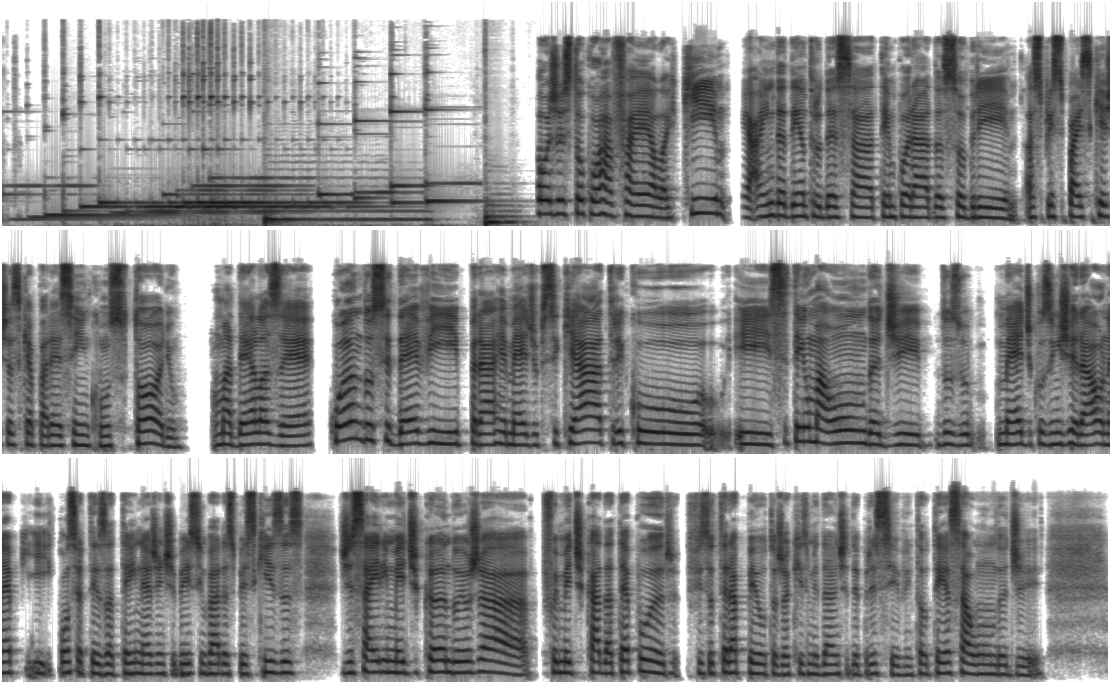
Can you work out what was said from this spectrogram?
Hoje eu estou com a Rafaela, que ainda dentro dessa temporada sobre as principais queixas que aparecem em consultório, uma delas é quando se deve ir para remédio psiquiátrico e se tem uma onda de dos médicos em geral, né? E com certeza tem, né? A gente vê isso em várias pesquisas de saírem medicando. Eu já fui medicada até por fisioterapeuta, já quis me dar antidepressivo. Então tem essa onda de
